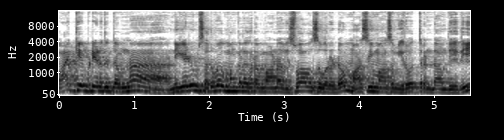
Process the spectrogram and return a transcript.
வாக்கியம் எப்படி எடுத்துக்கிட்டோம்னா நிகழும் சர்வ மங்களகரமான விஸ்வாவசு வருடம் மாசி மாதம் இருபத்தி ரெண்டாம் தேதி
